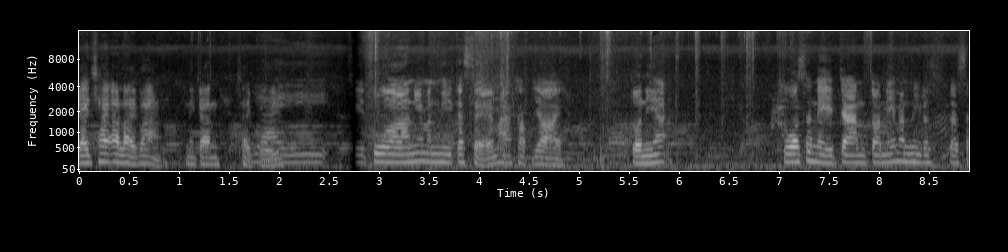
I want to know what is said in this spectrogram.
ยายใช้อะไรบ้างในการใส่ปุ๋ยยายตัวนี้มันมีกระแสมากครับยาย ตัวเนี้ยตัวเสน่ห์จันทร์ตอนนี้มันมีกระแส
